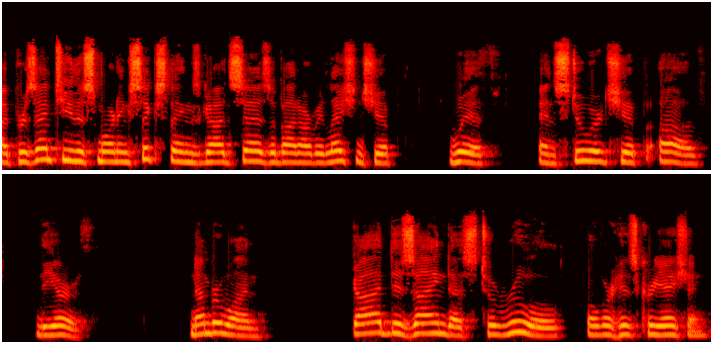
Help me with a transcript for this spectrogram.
I present to you this morning six things God says about our relationship with and stewardship of the earth. Number one, God designed us to rule over his creation.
